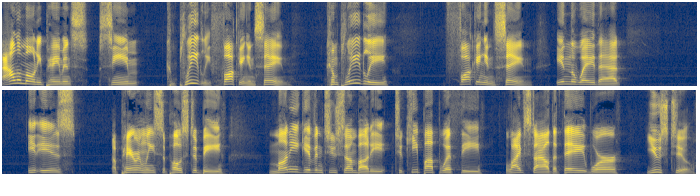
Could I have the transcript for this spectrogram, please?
Alimony payments seem completely fucking insane. Completely fucking insane in the way that it is apparently supposed to be money given to somebody to keep up with the lifestyle that they were used to.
